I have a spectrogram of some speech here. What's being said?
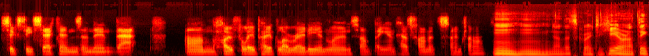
60 seconds. And then that um, hopefully people are ready and learn something and have fun at the same time. Mm-hmm. No, that's great to hear, and I think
